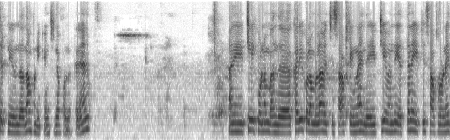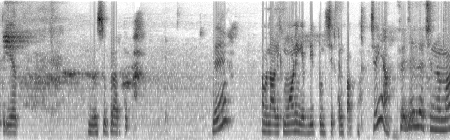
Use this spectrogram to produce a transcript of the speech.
சட்னி இருந்தால் தான் பிடிக்கும் சின்ன பொண்ணுக்கு. அது இட்லி குழம்பு அந்த கறி குழம்புலாம் வச்சு சாப்பிட்டிங்கன்னா இந்த இட்லி வந்து எத்தனை இட்லி சாப்பிட்றோன்னே தெரியாது. இவ்வளோ சூப்பராக இருக்கும். இது நம்ம நாளைக்கு மார்னிங் எப்படி பிடிச்சிருக்குன்னு பார்ப்போம். சரியா? ஃப்ரிட்ஜில் வச்சிருந்தோமா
